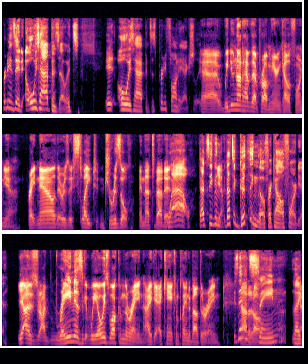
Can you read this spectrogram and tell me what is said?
pretty insane. It always happens though. It's it always happens. It's pretty funny actually. Uh, we do not have that problem here in California. Right now, there is a slight drizzle, and that's about it. Wow, that's even Yeah. that's a good thing though for California. Yeah, it's, uh, rain is. We always welcome the rain. I, I can't complain about the rain. Isn't that Not at all. insane? Like,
